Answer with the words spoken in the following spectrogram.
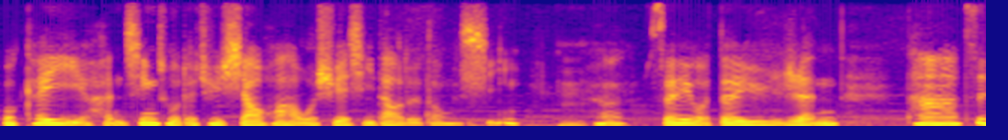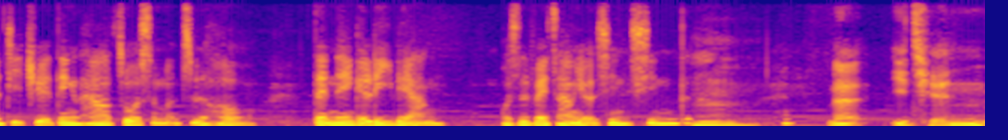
我可以很清楚的去消化我学习到的东西，嗯，所以我对于人他自己决定他要做什么之后。的那个力量，我是非常有信心的。嗯，那以前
